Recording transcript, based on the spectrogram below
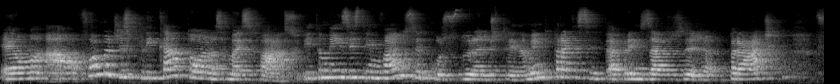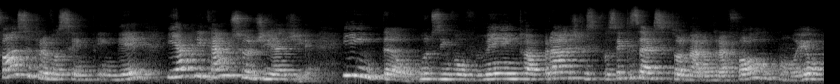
é uma, a forma de explicar torna-se mais fácil e também existem vários recursos durante o treinamento para que esse aprendizado seja prático fácil para você entender e aplicar no seu dia a dia. E então, o desenvolvimento, a prática, se você quiser se tornar um grafólogo como eu,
